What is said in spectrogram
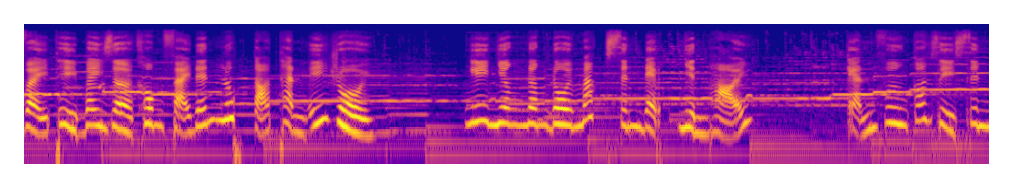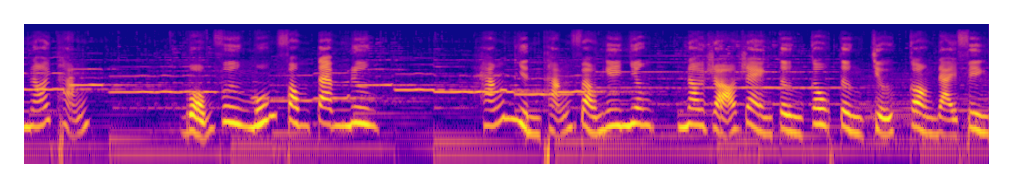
Vậy thì bây giờ không phải đến lúc tỏ thành ý rồi. Nghi nhân nâng đôi mắt xinh đẹp nhìn hỏi, Cảnh vương có gì xin nói thẳng? Bổn vương muốn phong tam nương Hắn nhìn thẳng vào nghi nhân Nói rõ ràng từng câu từng chữ Còn đại phiền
